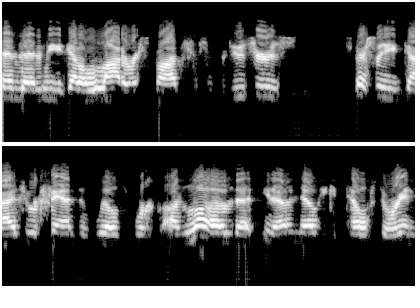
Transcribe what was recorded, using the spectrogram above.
And then we got a lot of response from some producers, especially guys who were fans of Will's work on Love that, you know, know he could tell a story and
